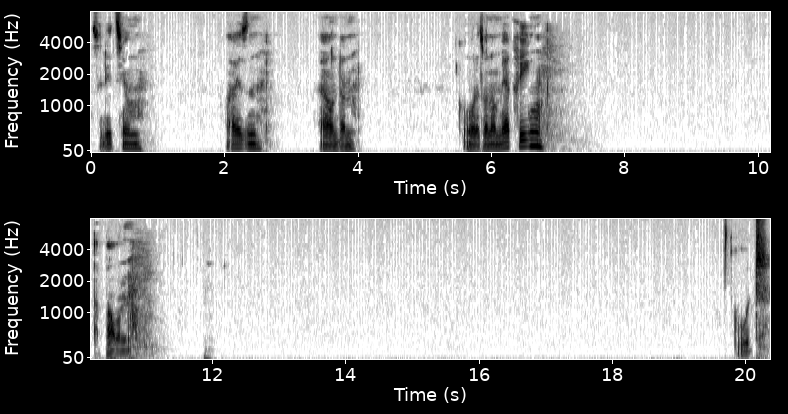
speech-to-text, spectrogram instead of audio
Silizium, Eisen. Ja, und dann gucken wir, dass wir noch mehr kriegen. Abbauen. Gut.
